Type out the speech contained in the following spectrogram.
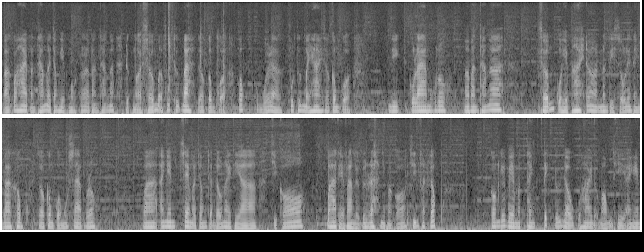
và có hai bàn thắng ở trong hiệp 1 đó là bàn thắng được mở sớm ở phút thứ ba do công của Bốc cùng với là phút thứ 12 do công của Nicola Muro và bàn thắng sớm của hiệp 2 đó là nâng tỷ số lên thành 3-0 do công của Musa Bro. Và anh em xem ở trong trận đấu này thì à, chỉ có 3 thẻ vàng được đưa ra, nhưng mà có 9 phạt góc. Còn cái về mặt thành tích đối đầu của hai đội bóng thì anh em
